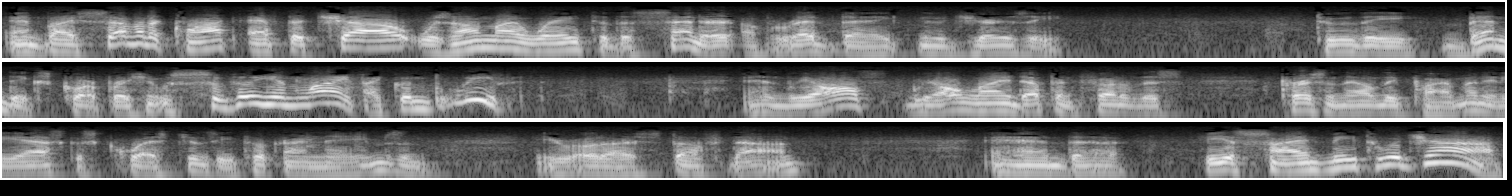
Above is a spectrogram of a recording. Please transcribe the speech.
and by 7 o'clock after chow was on my way to the center of Red Bank, New Jersey, to the Bendix Corporation. It was civilian life. I couldn't believe it. And we all we all lined up in front of this personnel department, and he asked us questions. He took our names and he wrote our stuff down, and uh, he assigned me to a job.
